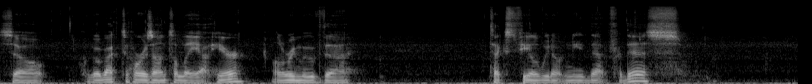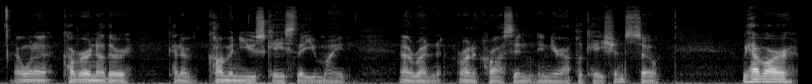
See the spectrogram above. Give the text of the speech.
So we'll go back to horizontal layout here. I'll remove the text field. We don't need that for this. I want to cover another kind of common use case that you might uh, run run across in in your applications. So we have our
